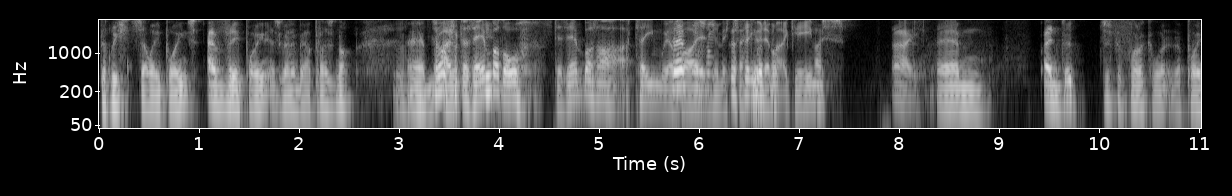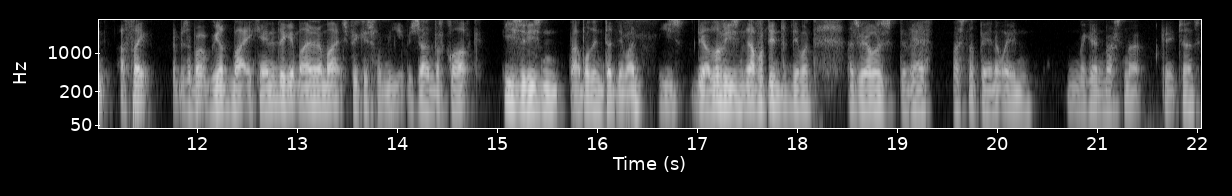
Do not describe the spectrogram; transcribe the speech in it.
the least silly points. Every point is going to be a prisoner. Um, Not for and- December though. December's a, a time whereby December's it's going to be the tricky with the amount of games. Aye. Um, and just before I come on to the point, I think it was a bit weird Matty Kennedy get man in a match because for me it was Zander Clark. He's the reason Aberdeen didn't win. He's the other reason Aberdeen didn't win, as well as the ref missing a penalty and McGinn missing that great chance.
